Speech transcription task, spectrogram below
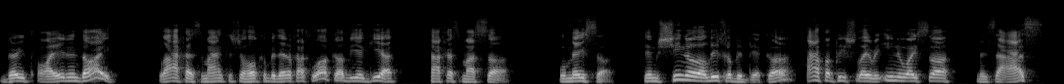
very tired and died. Lachas man kashaholcha b'derech achlaka b'yagia tachas masa umesa. Vimshino alicha b'bika afa pishlei re'inu mezas.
